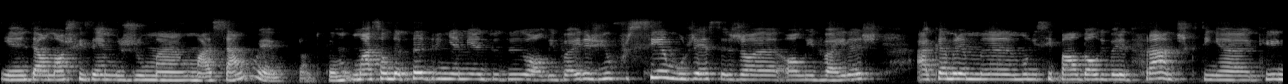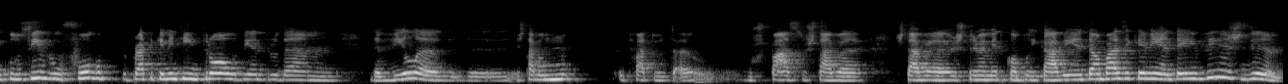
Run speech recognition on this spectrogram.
e então nós fizemos uma, uma ação, é, pronto, uma ação de apadrinhamento de oliveiras e oferecemos essas oliveiras à Câmara Municipal de Oliveira de Frades, que tinha, que inclusive o fogo praticamente entrou dentro da, da vila, de, de, estava, de facto, o espaço estava, estava extremamente complicado, e então, basicamente, em vez de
